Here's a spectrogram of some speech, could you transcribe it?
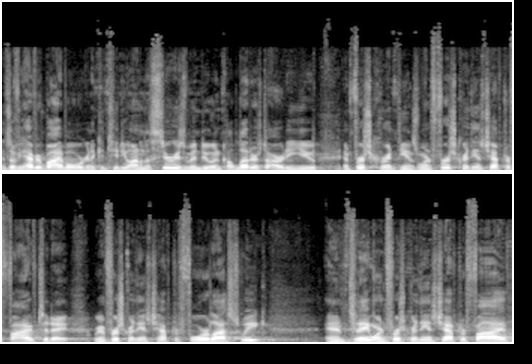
And so, if you have your Bible, we're going to continue on in the series we've been doing called Letters to RDU in 1 Corinthians. We're in 1 Corinthians chapter 5 today. We're in 1 Corinthians chapter 4 last week, and today we're in 1 Corinthians chapter 5.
